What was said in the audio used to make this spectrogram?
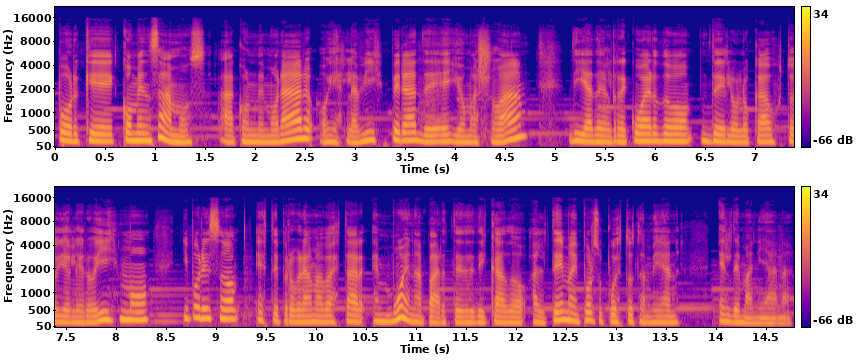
porque comenzamos a conmemorar, hoy es la víspera de Yom HaShoah, Día del Recuerdo del Holocausto y el Heroísmo, y por eso este programa va a estar en buena parte dedicado al tema y por supuesto también el de mañana.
